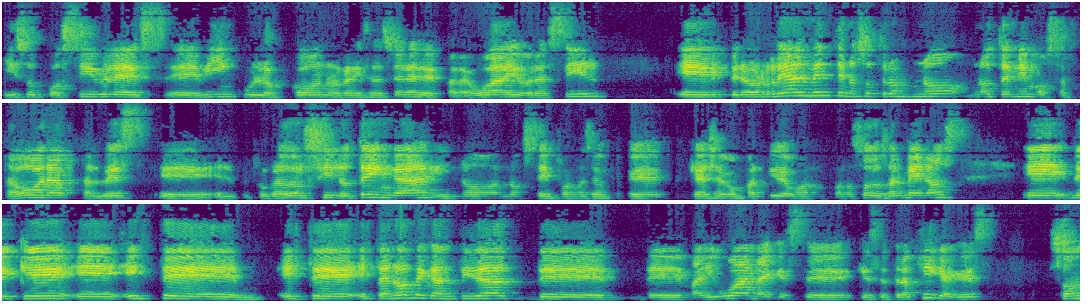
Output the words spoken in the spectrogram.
y sus posibles eh, vínculos con organizaciones de Paraguay o Brasil, eh, pero realmente nosotros no, no tenemos hasta ahora, tal vez eh, el procurador sí lo tenga y no, no sé información que, que haya compartido con, con, nosotros al menos, de que este, este, esta enorme cantidad de, de marihuana que se, que se trafica, que es son,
